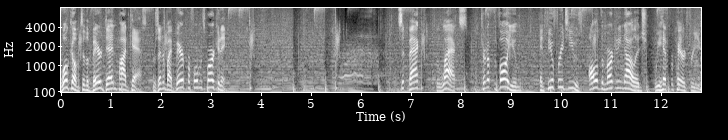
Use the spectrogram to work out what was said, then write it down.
Welcome to the Bear Den Podcast, presented by Bear Performance Marketing. Sit back, relax, turn up the volume, and feel free to use all of the marketing knowledge we have prepared for you.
